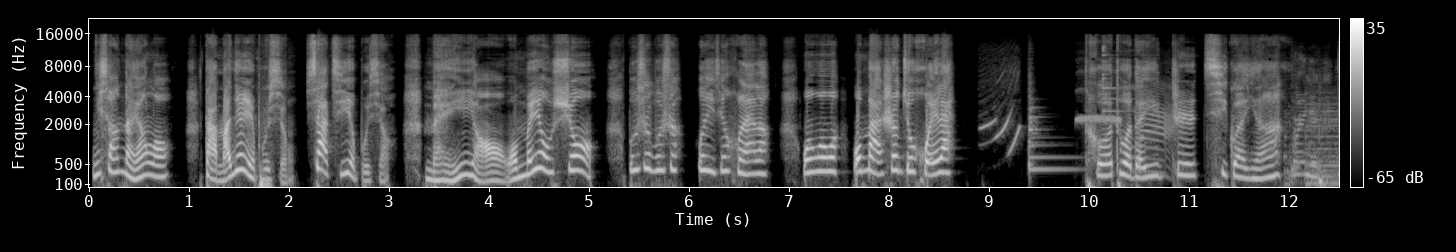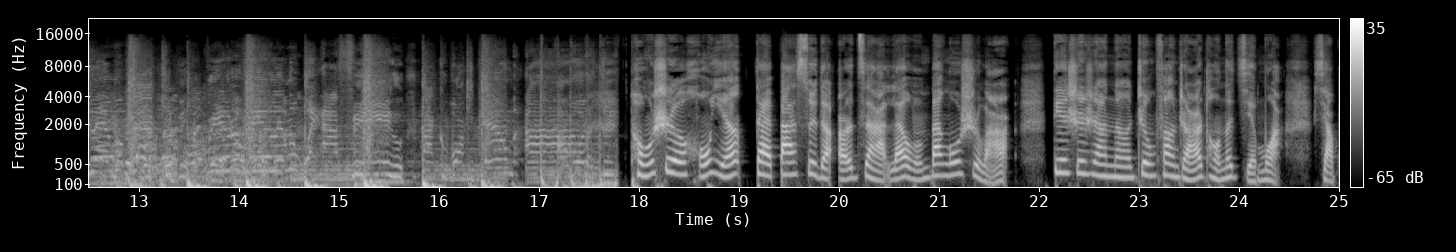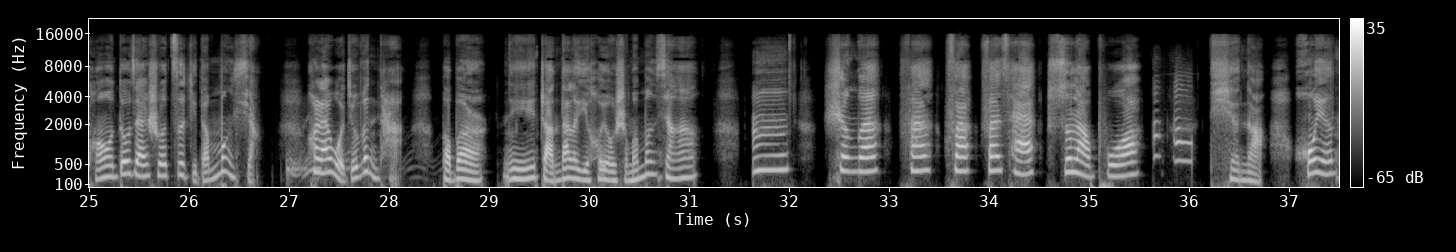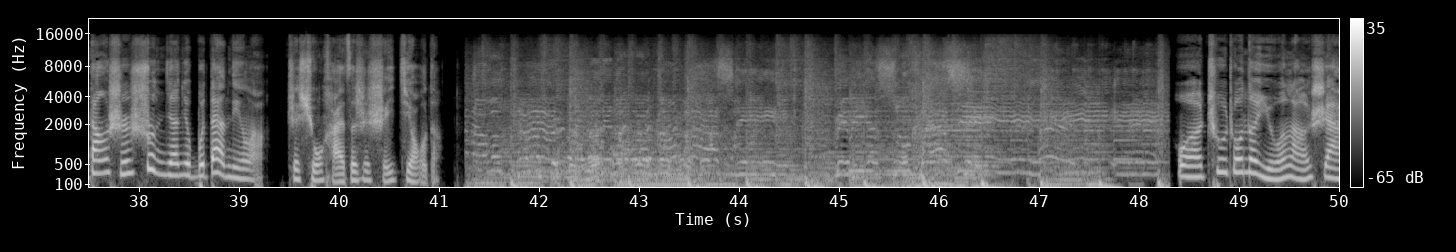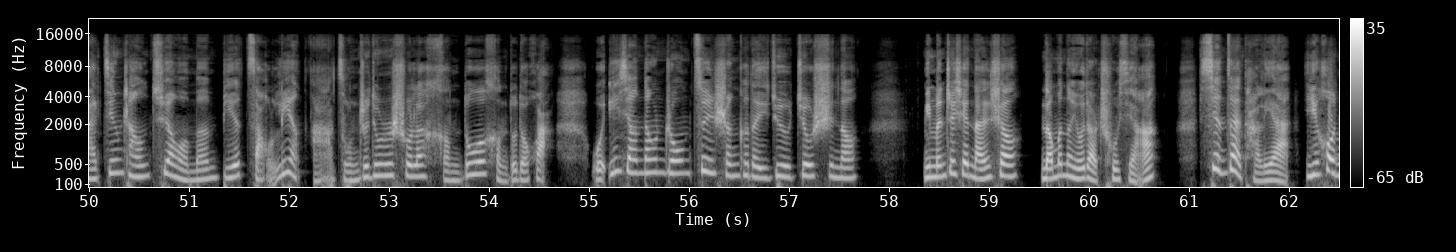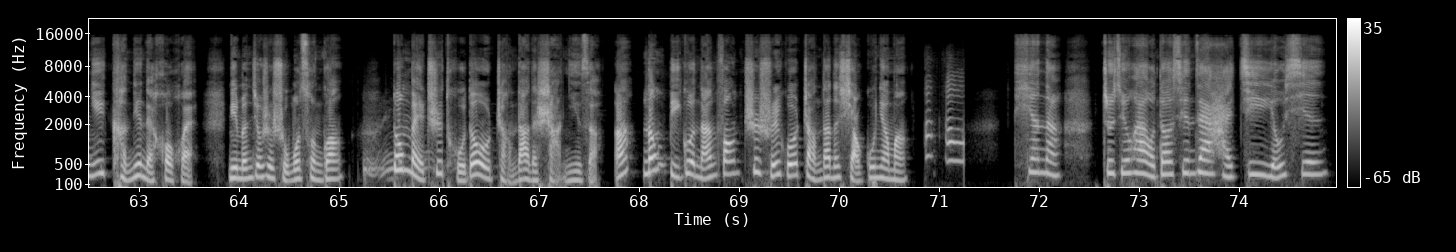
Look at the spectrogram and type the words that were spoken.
你想哪样喽？打麻将也不行，下棋也不行。没有，我没有胸，不是不是，我已经回来了，我我我我马上就回来，妥妥的一只气管炎啊！同事红颜带八岁的儿子啊来我们办公室玩，电视上呢正放着儿童的节目啊，小朋友都在说自己的梦想。后来我就问他，宝贝儿，你长大了以后有什么梦想啊？嗯，升官发发发财，死老婆。天哪，红颜当时瞬间就不淡定了，这熊孩子是谁教的？我初中的语文老师啊，经常劝我们别早恋啊。总之就是说了很多很多的话。我印象当中最深刻的一句就是呢：你们这些男生能不能有点出息啊？现在谈恋爱，以后你肯定得后悔。你们就是鼠目寸光，东北吃土豆长大的傻妮子啊，能比过南方吃水果长大的小姑娘吗？天哪，这句话我到现在还记忆犹新。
